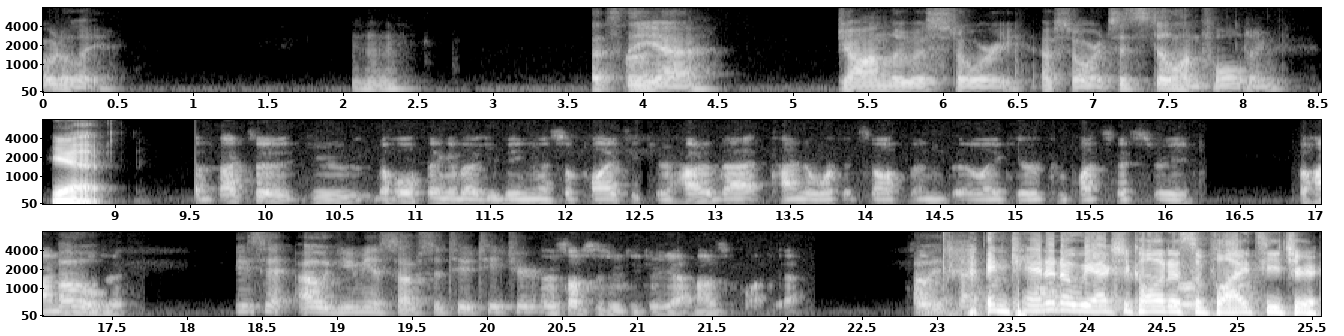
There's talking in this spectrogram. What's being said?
Totally. hmm That's the uh, John Lewis story of sorts. It's still unfolding. Yeah. Back to you, the whole thing about you being a supply teacher. How did that kind of work itself and uh, like your complex history behind Oh. music? You said, oh, do you mean a substitute teacher? Or substitute teacher, yeah, not a supply, yeah. Oh, is that In Canada, we actually call it a supply teacher.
